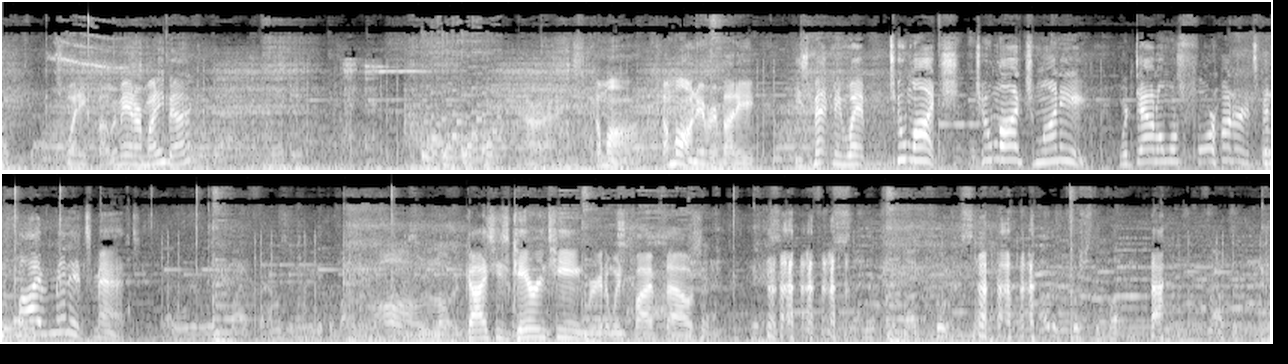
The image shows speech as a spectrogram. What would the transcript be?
much is that? 25. We made our money back. All right. Come on. Come on, everybody. He's met me with too much. Too much money. We're down almost 400. It's been five minutes, Matt. Yeah, we're gonna win five thousand when we get the money. Oh, Lord. guys, he's guaranteeing we're going to win 5,000. Sign up for my course. How to push the button properly.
